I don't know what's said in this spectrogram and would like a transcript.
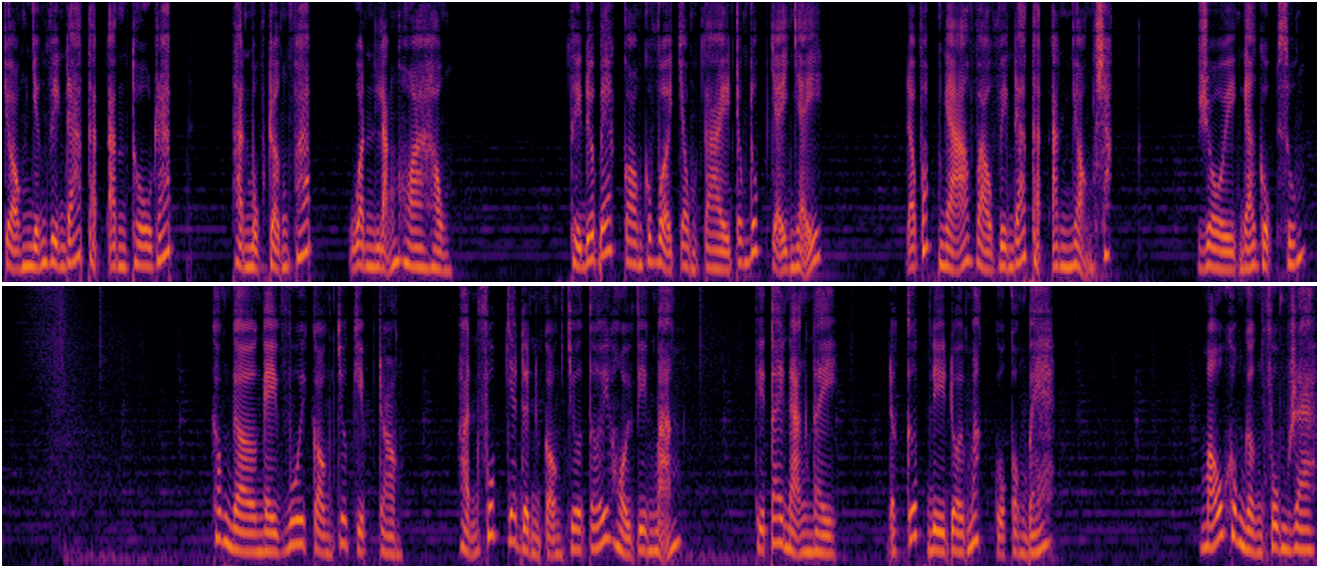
Chọn những viên đá thạch anh thô ráp Thành một trận pháp quanh lẳng hoa hồng, Thì đứa bé con của vợ chồng Tài trong lúc chạy nhảy Đã vấp ngã vào viên đá thạch anh nhọn sắc Rồi ngã gục xuống không ngờ ngày vui còn chưa kịp tròn, Hạnh phúc gia đình còn chưa tới hồi viên mãn. Thì tai nạn này đã cướp đi đôi mắt của con bé. Máu không ngừng phun ra,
